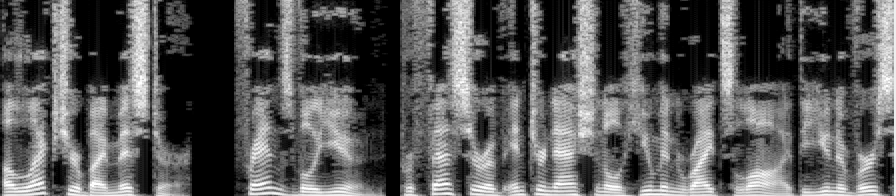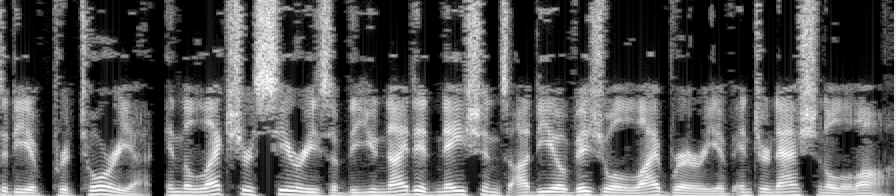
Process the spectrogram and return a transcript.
A lecture by Mr. Frans Viljoen, Professor of International Human Rights Law at the University of Pretoria, in the lecture series of the United Nations Audiovisual Library of International Law.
